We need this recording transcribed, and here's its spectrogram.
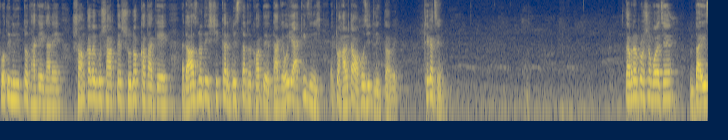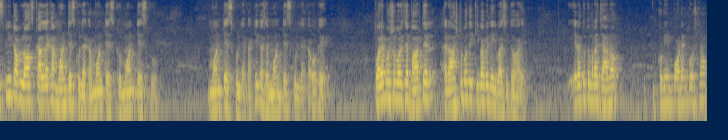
প্রতিনিধিত্ব থাকে এখানে, সংখ্যালঘু স্বার্থের সুরক্ষা থাকে, রাজনৈতিক শিক্ষার বিস্তার ক্ষতে থাকে, ওই একই জিনিস, একটু হালটা অপোজিট লিখতে হবে, ঠিক আছে? তারপরে প্রশ্ন বলেছে দ্য স্পিরিট অফ লস কার লেখা? মন্টেস্কু লেখা, মন্টেস্কু মন্টেস্কু। মন্টেস্কুর লেখা, ঠিক আছে? মন্টেস্কুর লেখা ওকে পরের প্রশ্ন বলেছে, ভারতের রাষ্ট্রপতি কীভাবে নির্বাচিত হয়? এরা তো তোমরা জানো, খুব ইম্পর্টেন্ট প্রশ্ন।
